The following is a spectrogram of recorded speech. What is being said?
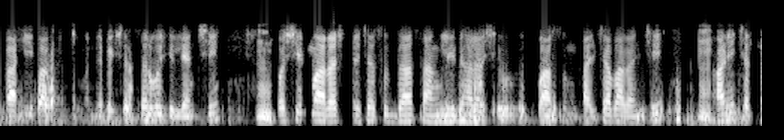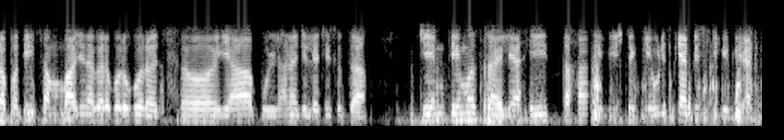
काही भागांची म्हणण्यापेक्षा सर्व जिल्ह्यांची. पश्चिम महाराष्ट्राच्या सुद्धा सांगली धाराशिवपासून खालच्या भागांची. आणि छत्रपती संभाजीनगर बरोबरच या बुलढाणा जिल्ह्याची सुद्धा जेमतेमच राहिली आहे. दहा ते वीस टक्के एवढीच कॅपॅसिटी घेतली आहे.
